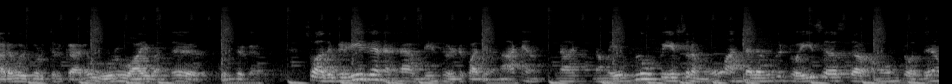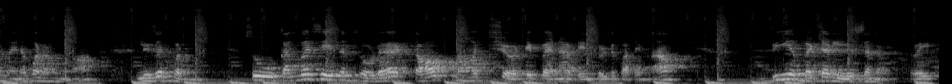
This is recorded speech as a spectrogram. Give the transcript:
கடவுள் கொடுத்துருக்காரு ஒரு வாய் வந்து கொடுத்துருக்காரு. ஸோ அதுக்கு ரீசன் என்ன அப்படின்னு சொல்லிட்டு பார்த்தீங்கன்னா நம்ம எவ்வளோ பேசுகிறோமோ அந்த அளவுக்கு டுவைஸஸ் த அமௌண்ட் வந்து நம்ம என்ன பண்ணணும்னா லிசன் பண்ணணும். ஸோ கன்வர்சேஷன்ஸோட டாப் நாச் டிப் என்ன அப்படின்னு சொல்லிட்டு பார்த்தீங்கன்னா be a better listener right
